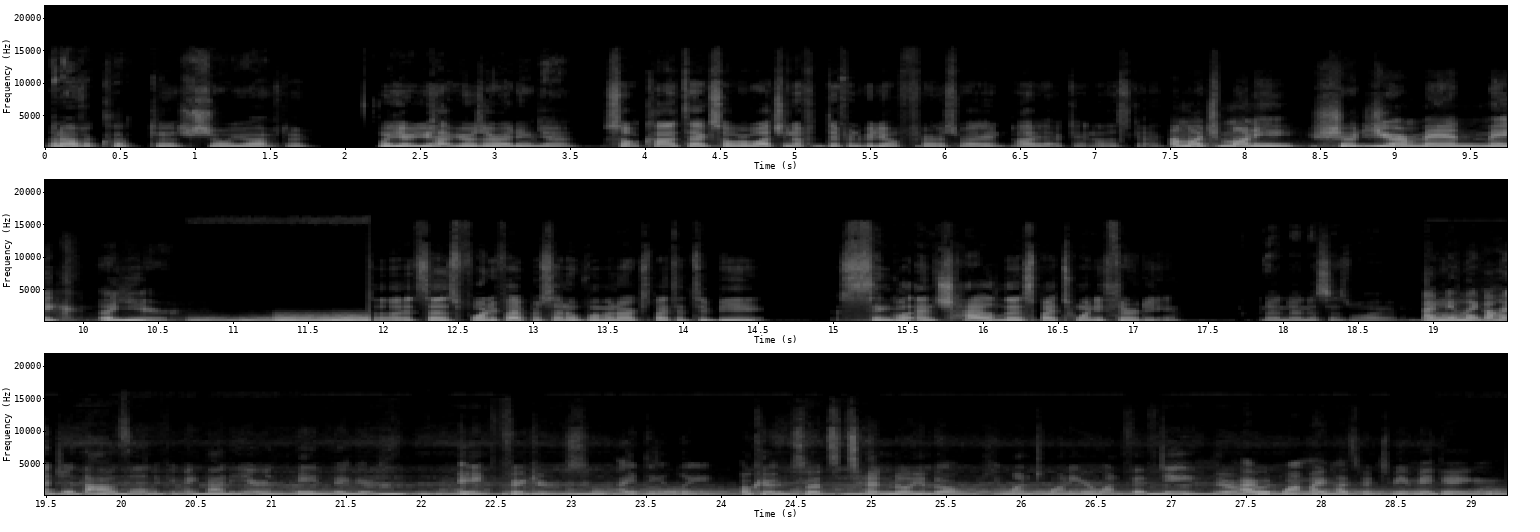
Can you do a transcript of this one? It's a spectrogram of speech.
And I have a clip to show you after. Well, here you have yours already. Yeah. So context. So we're watching a different video first, right? Oh yeah, okay, I know this guy. How much money should your man make a year? So it says 45% of women are expected to be single and childless by 2030. And then it says why. I mean, like a hundred thousand if you make that a year. Eight figures. Eight figures. Ideally, Okay, so that's $10 million. 120 or 150. Yeah. I would want my husband to be making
